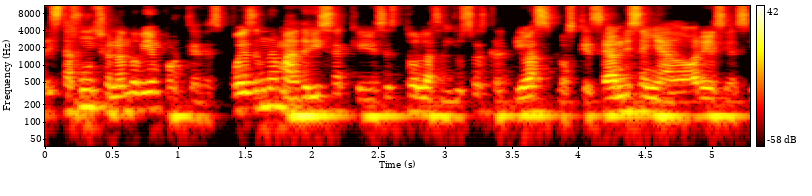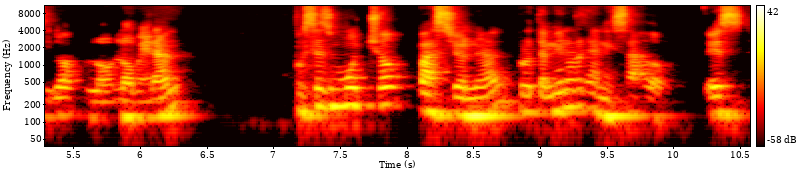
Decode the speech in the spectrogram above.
está funcionando bien porque después de una madriza que es esto, las industrias creativas, los que sean diseñadores y así lo, lo, verán, pues es mucho pasional, pero también organizado. Es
